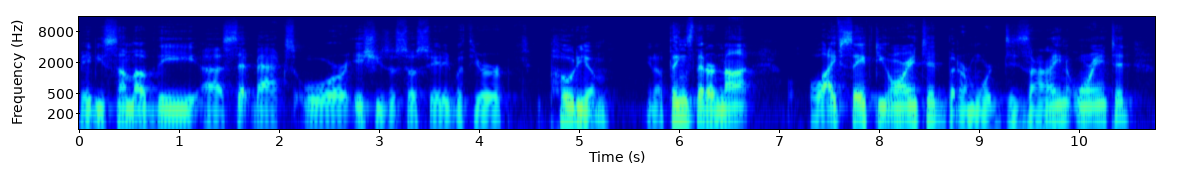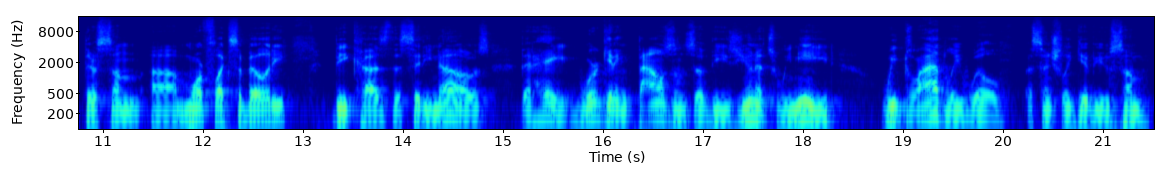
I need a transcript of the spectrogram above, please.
maybe some of the uh, setbacks or issues associated with your podium, you know, things that are not life safety oriented but are more design oriented. There's some uh, more flexibility because the city knows that, hey, we're getting thousands of these units we need. We gladly will essentially give you some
